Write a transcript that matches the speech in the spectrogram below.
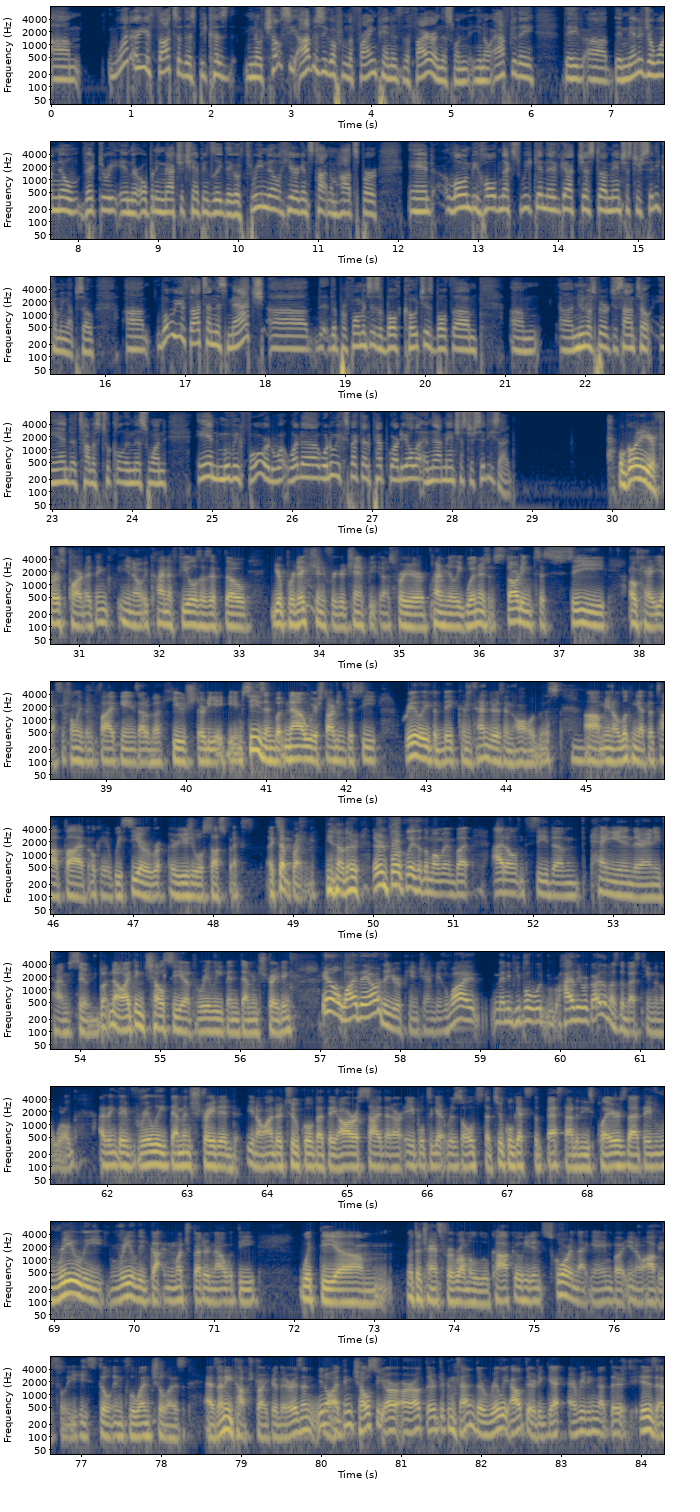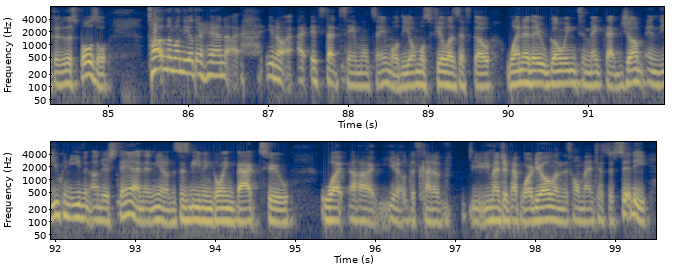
Um, what are your thoughts of this? Because you know Chelsea obviously go from the frying pan into the fire in this one. You know after they they uh, they manage a one 0 victory in their opening match of Champions League, they go three 0 here against Tottenham Hotspur, and lo and behold, next weekend they've got just uh, Manchester City coming up. So, um, what were your thoughts on this match? Uh, the, the, performances of both coaches, both um, um, uh, Nuno Espirito Santo and uh, Thomas Tuchel in this one. And moving forward, what what uh, what do we expect out of Pep Guardiola and that Manchester City side? Well, going to your first part, I think you know it kind of feels as if though your prediction for your champion uh, for your Premier League winners is starting to see. Okay, yes, it's only been five games out of a huge 38 game season, but now we're starting to see really the big contenders in all of this. Mm-hmm. Um, you know, looking at the top five, okay, we see our, our usual suspects except Brighton. You know, they're they're in fourth place at the moment, but I don't see them hanging in there anytime soon. But no, I think Chelsea have really been demonstrating, you know, why they are the European champions. Why many people would highly regard them as the best team in the world. I think they've really demonstrated, you know, under Tuchel that they are a side that are able to get results. That Tuchel gets the best out of these players. That they've really, really gotten much better now with the with the um, with the transfer of Romelu Lukaku. He didn't score in that game, but you know, obviously he's still influential as as any top striker there is. And you know, I think Chelsea are, are out there to contend. They're really out there to get everything that there is at their disposal. Tottenham, on the other hand, I, you know, I, it's that same old, same old. You almost feel as if though, when are they going to make that jump? And you can even understand, and you know, this is even going back to what uh, you know, this kind of you mentioned Pep Guardiola and this whole Manchester City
